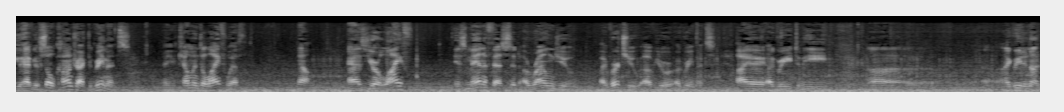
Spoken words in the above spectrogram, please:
You have your soul contract agreements that you come into life with. Now, as your life is manifested around you by virtue of your agreements. I agree to be, uh, I agree to not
